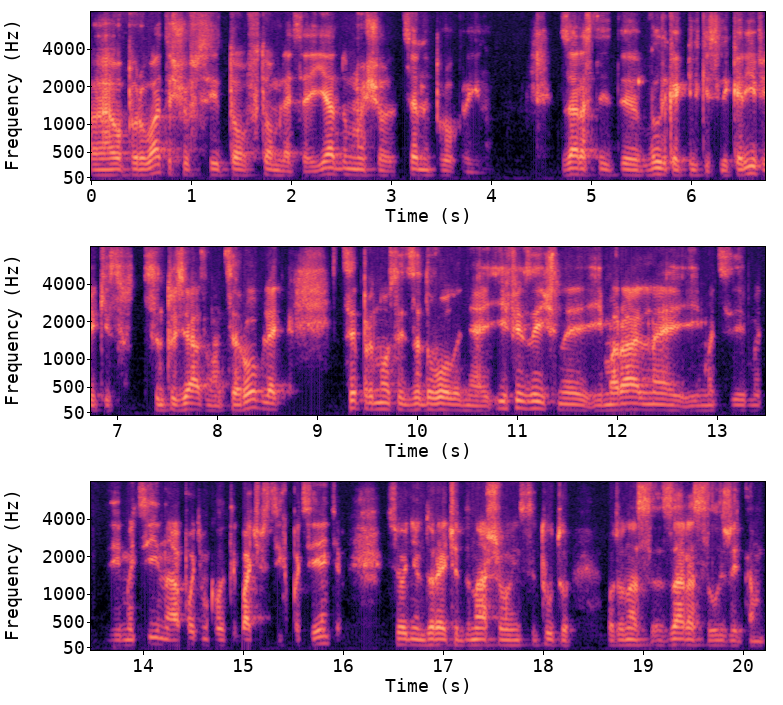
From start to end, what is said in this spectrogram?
е, оперувати, що всі то втомляться. Я думаю, що це не про Україну. Зараз велика кількість лікарів, які з ентузіазмом це роблять. Це приносить задоволення і фізичне, і моральне, і емоційне. А потім, коли ти бачиш цих пацієнтів, сьогодні, до речі, до нашого інституту, от у нас зараз лежить там.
